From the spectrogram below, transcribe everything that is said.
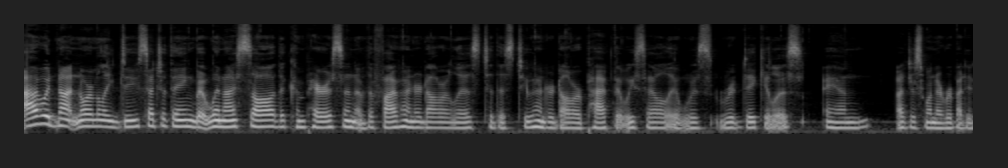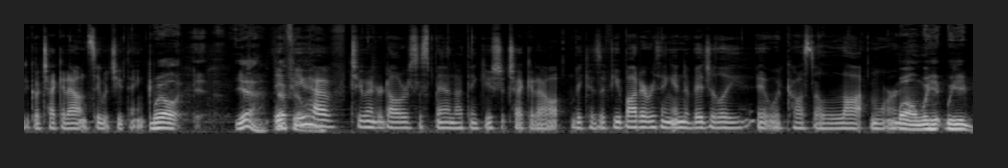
I would not normally do such a thing, but when I saw the comparison of the $500 list to this $200 pack that we sell, it was ridiculous, and I just want everybody to go check it out and see what you think. Well, yeah, definitely. If you have two hundred dollars to spend, I think you should check it out because if you bought everything individually, it would cost a lot more. Well, we we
